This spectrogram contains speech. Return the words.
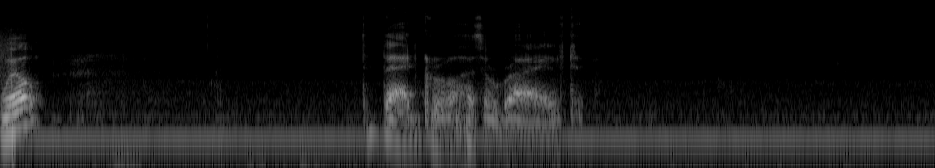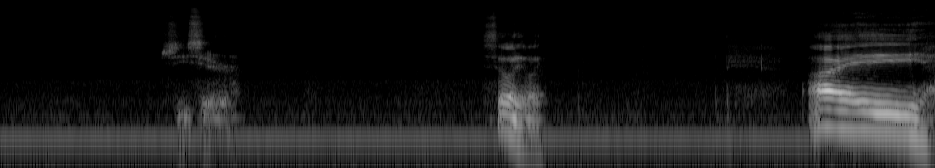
Well, the bad girl has arrived. She's here. So, anyway, I.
